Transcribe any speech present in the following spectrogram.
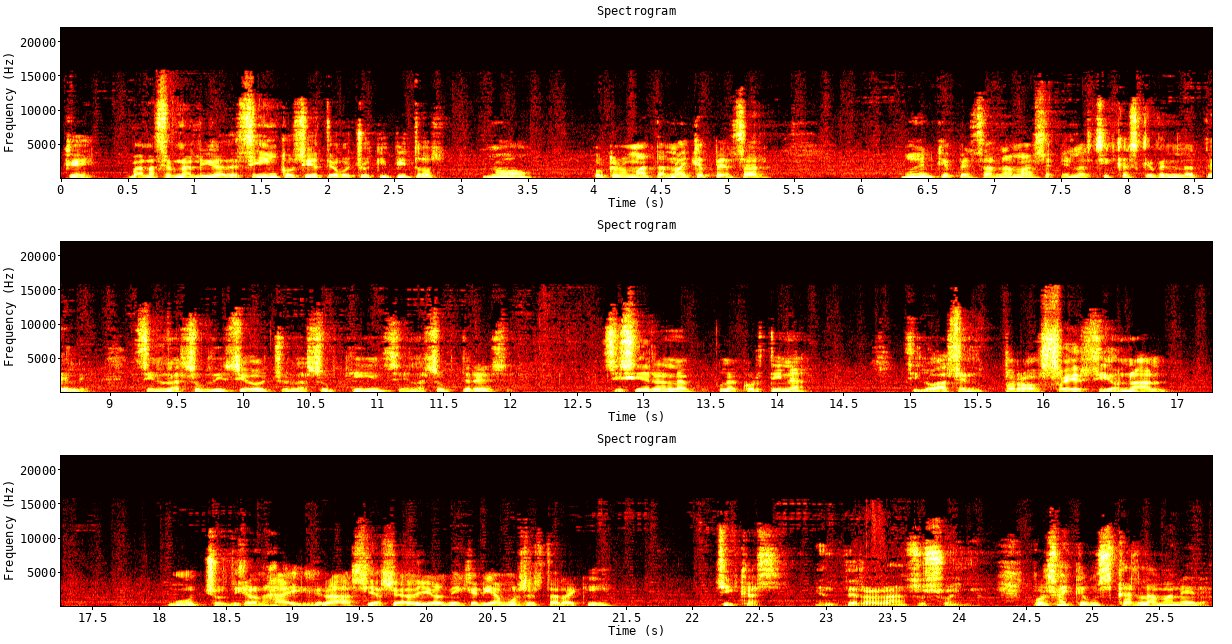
¿Qué? ¿Van a hacer una liga de 5, 7, 8 equipitos? No, porque lo matan. No hay que pensar, no hay que pensar nada más en las chicas que ven en la tele, sino en la sub 18, en la sub 15, en la sub 13. Si cierran la, la cortina, si lo hacen profesional, muchos dijeron, ay, gracias a Dios, ni queríamos estar aquí. Chicas, enterrarán su sueño. Por eso hay que buscar la manera.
